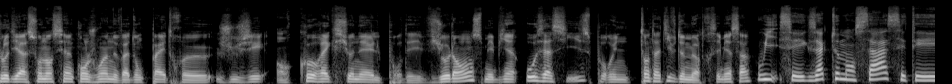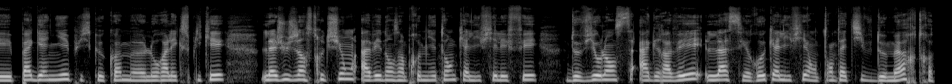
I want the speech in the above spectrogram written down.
Claudia, son ancien conjoint ne va donc pas être euh, jugé en correctionnel pour des violences, mais bien aux assises pour une tentative de meurtre. C'est bien ça? Oui, c'est exactement ça. C'était pas gagné puisque, comme euh, Laura l'expliquait, la juge d'instruction avait dans un premier temps qualifié les faits de violence aggravée. Là, c'est requalifié en tentative de meurtre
